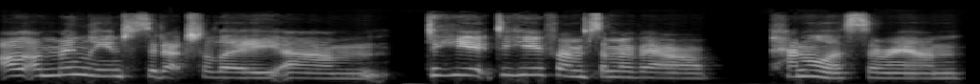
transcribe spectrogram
am mainly interested actually um, to hear to hear from some of our panelists around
